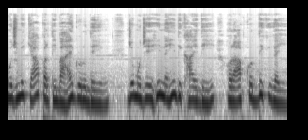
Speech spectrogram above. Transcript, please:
मुझमें क्या प्रतिभा है गुरुदेव, जो मुझे ही नहीं दिखाई दी और आपको दिख गई?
